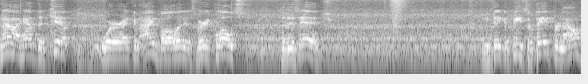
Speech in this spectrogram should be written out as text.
Right now I have the tip where I can eyeball it. It's very close to this edge. You take a piece of paper now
